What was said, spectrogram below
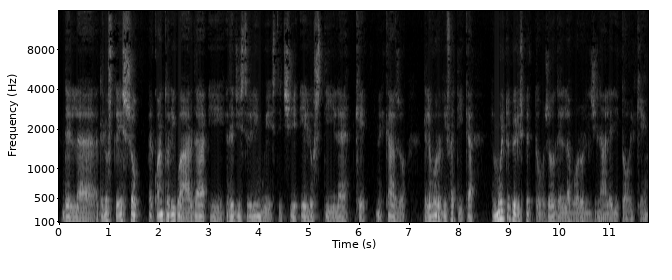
del, dello stesso per quanto riguarda i registri linguistici e lo stile che nel caso del lavoro di fatica è molto più rispettoso del lavoro originale di Tolkien.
